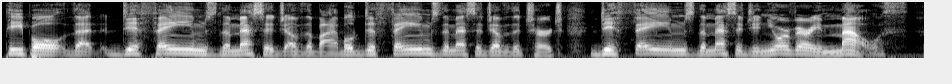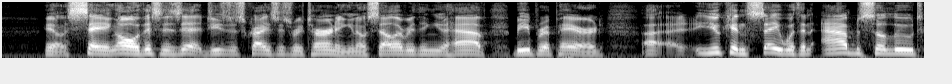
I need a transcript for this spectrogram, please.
people that defames the message of the Bible, defames the message of the church, defames the message in your very mouth you know, saying, "Oh, this is it. Jesus Christ is returning. You know, sell everything you have. Be prepared." Uh, you can say with an absolute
